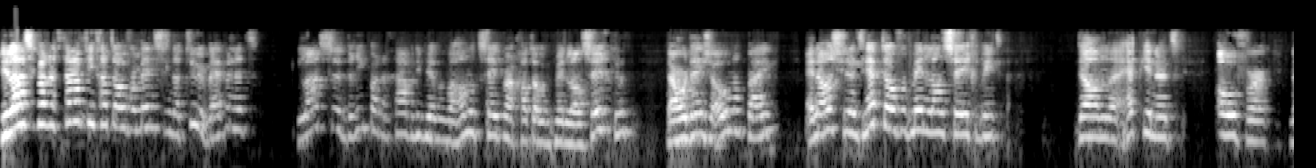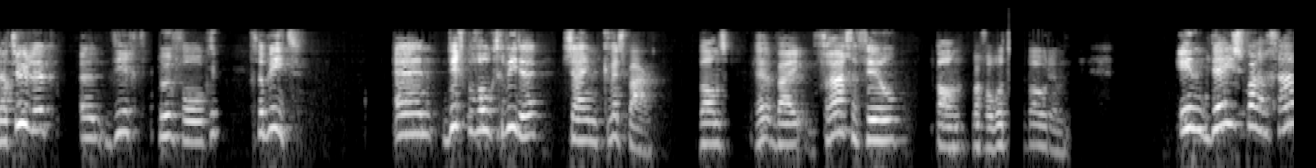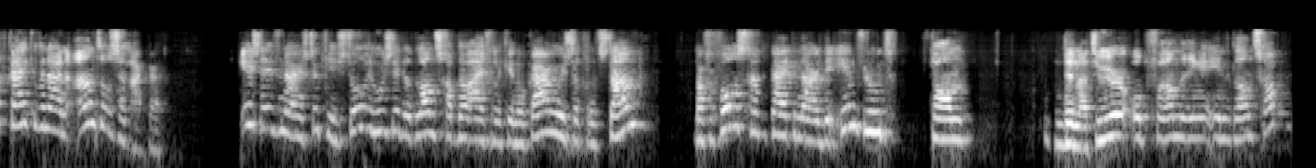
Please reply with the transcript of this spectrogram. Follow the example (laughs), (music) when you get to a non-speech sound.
Die laatste paragraaf die gaat over mensen en natuur. We hebben het, de laatste drie paragrafen die we hebben behandeld, steeds maar gehad over het Middellandse Zeegebied. Daar hoort deze ook nog bij. En als je het hebt over het Middellandse Zeegebied, dan eh, heb je het over natuurlijk een dichtbevolkt gebied. En dichtbevolkt gebieden zijn kwetsbaar. Want hè, wij vragen veel van bijvoorbeeld de bodem. In deze paragraaf kijken we naar een aantal zaken. Eerst even naar een stukje historie. Hoe zit het landschap nou eigenlijk in elkaar? Hoe is dat ontstaan? Maar vervolgens gaan we kijken naar de invloed van de natuur op veranderingen in het landschap.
